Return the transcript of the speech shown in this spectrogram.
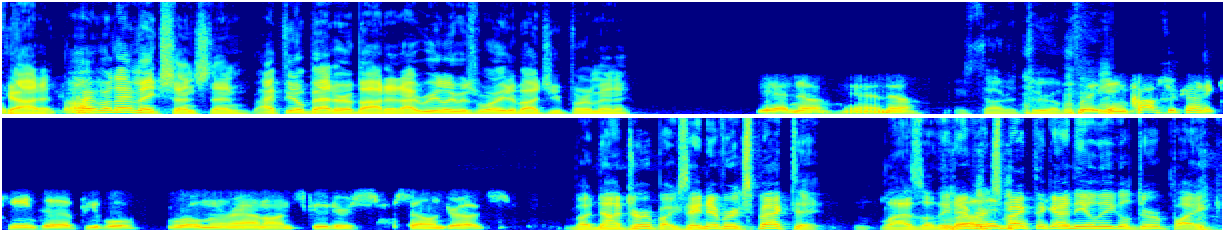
Got it. All right, well, that makes sense then. I feel better about it. I really was worried about you for a minute. Yeah. No. Yeah. No. You thought it through. But and cops are kind of keen to people rolling around on scooters selling drugs. But not dirt bikes. They never expect it, Laszlo. They never expect the guy in the illegal dirt bike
